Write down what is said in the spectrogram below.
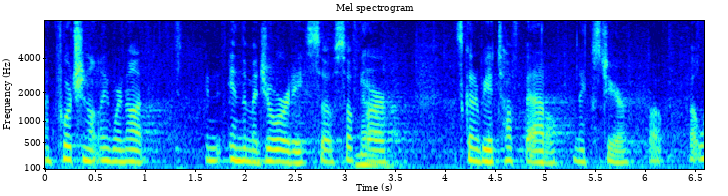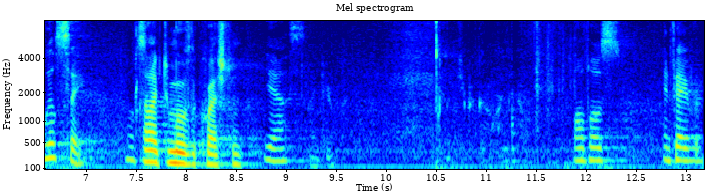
unfortunately, we're not in, in the majority, so, so No. far, it's going to be a tough battle next year, but, but we'll see. We'll I'd see. like to move the question. Yes. Thank you. All those in favor?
